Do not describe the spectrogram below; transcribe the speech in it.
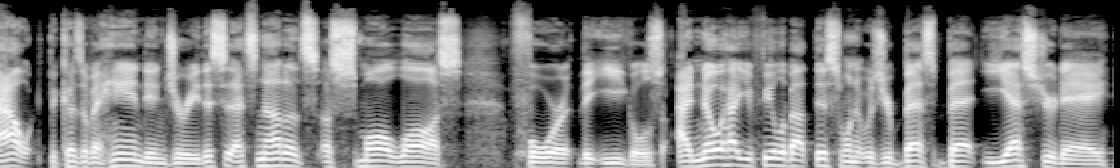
out because of a hand injury. This that's not a, a small loss for the Eagles. I know how you feel about this one. It was your best bet yesterday.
